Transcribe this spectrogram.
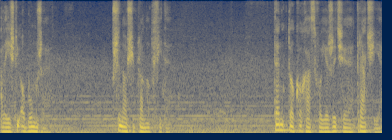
Ale jeśli obumrze, przynosi plon obfity. Ten, kto kocha swoje życie, traci je,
